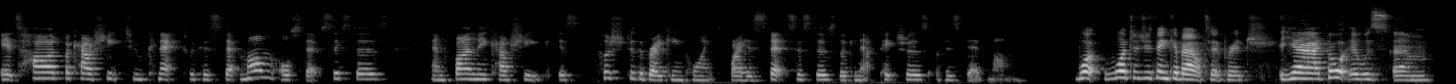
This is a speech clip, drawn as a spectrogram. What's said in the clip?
It's hard for Kaushik to connect with his stepmom or stepsisters, and finally, Kaushik is pushed to the breaking point by his stepsisters looking at pictures of his dead mum. What What did you think about it, Bridge? Yeah, I thought it was um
